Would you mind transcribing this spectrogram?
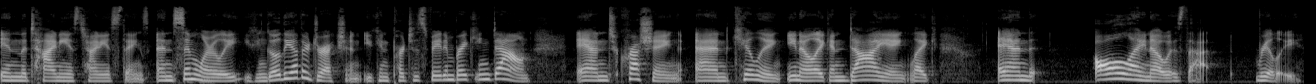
in the tiniest, tiniest things. And similarly, you can go the other direction. You can participate in breaking down and crushing and killing, you know, like and dying, like, and all I know is that, really.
